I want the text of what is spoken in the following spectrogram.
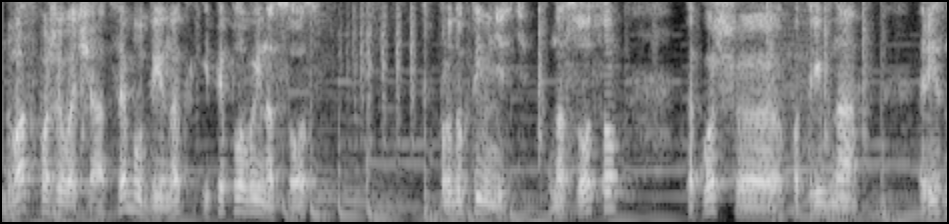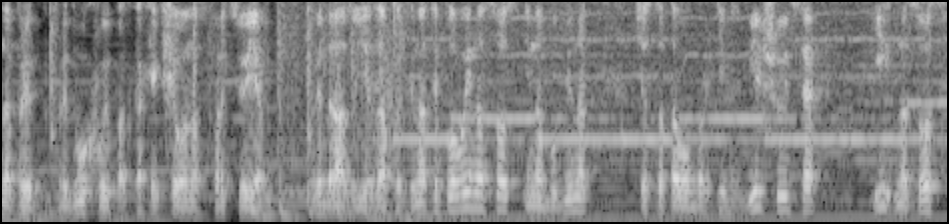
два споживача: це будинок і тепловий насос. Продуктивність насосу також е, потрібна різна при, при двох випадках. Якщо у нас працює відразу є запити на тепловий насос і на будинок, частота обертів збільшується, і насос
